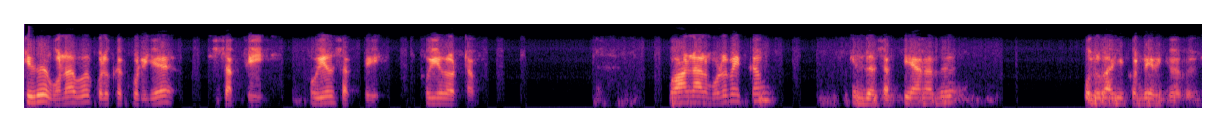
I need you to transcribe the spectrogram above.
இது உணவு கொடுக்கக்கூடிய சக்தி உயிர் சக்தி உயிரோட்டம். வாழ்நாள் முழுமைக்கும் இந்த சக்தியானது உருவாகி கொண்டே இருக்கிறது.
